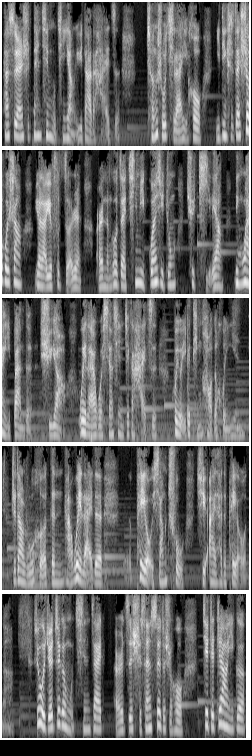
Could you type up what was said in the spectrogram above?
他虽然是单亲母亲养育大的孩子，成熟起来以后，一定是在社会上越来越负责任，而能够在亲密关系中去体谅另外一半的需要。未来，我相信这个孩子会有一个挺好的婚姻，知道如何跟他未来的配偶相处，去爱他的配偶呢？所以，我觉得这个母亲在儿子十三岁的时候，借着这样一个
